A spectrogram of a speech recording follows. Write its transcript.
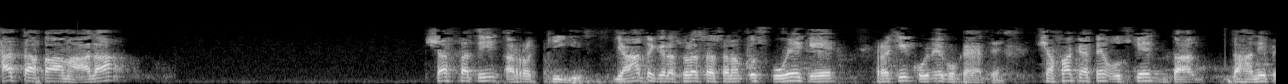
حتی قام علی شفتی اور رکی یہاں تک کہ رسول اللہ صلی اللہ علیہ وسلم اس کنویں کے رکی کنویں کو کہتے ہیں۔ شفا کہتے ہیں اس کے دہانے پہ۔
